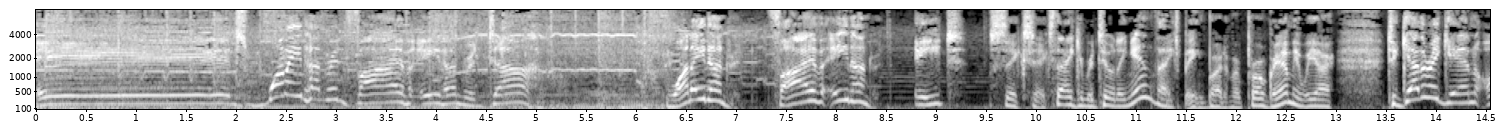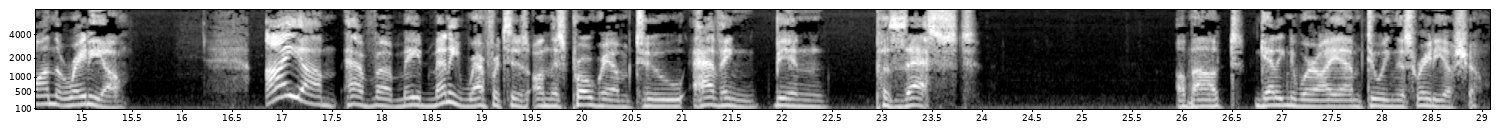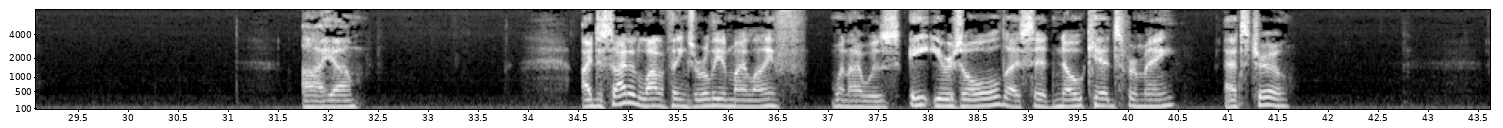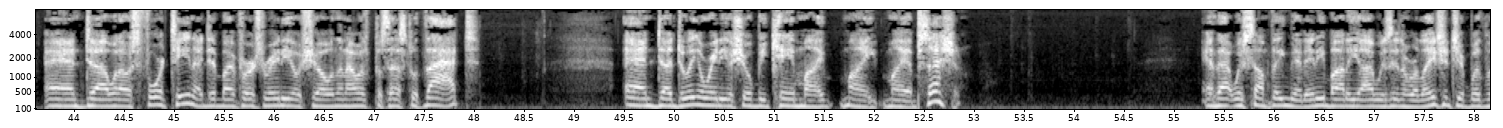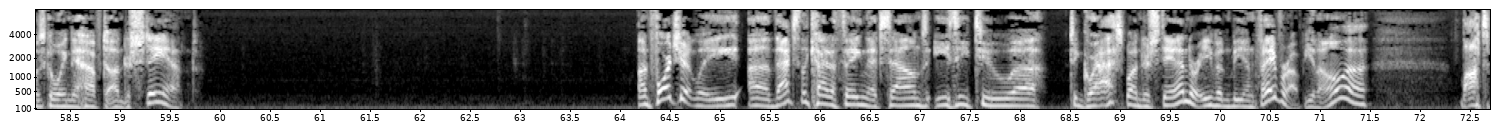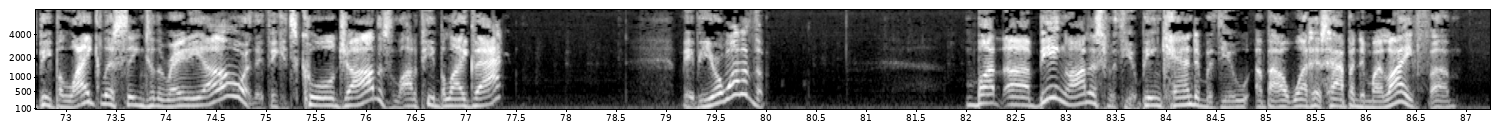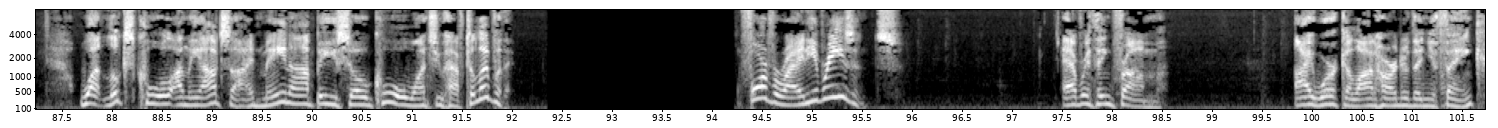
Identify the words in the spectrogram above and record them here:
It's 1-800-5800-TOM. 1-800-5800-866. Thank you for tuning in. Thanks for being part of our program. Here we are together again on the radio. I um, have uh, made many references on this program to having been possessed about getting to where I am doing this radio show. I um, I decided a lot of things early in my life. When I was eight years old, I said, no kids for me. That's true. And uh, when I was 14, I did my first radio show, and then I was possessed with that. And uh, doing a radio show became my, my, my obsession. And that was something that anybody I was in a relationship with was going to have to understand. Unfortunately, uh, that's the kind of thing that sounds easy to uh, to grasp, understand, or even be in favor of, you know? Uh, lots of people like listening to the radio, or they think it's a cool job. There's a lot of people like that. Maybe you're one of them. But uh, being honest with you, being candid with you about what has happened in my life, uh, what looks cool on the outside may not be so cool once you have to live with it. For a variety of reasons. Everything from, I work a lot harder than you think.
